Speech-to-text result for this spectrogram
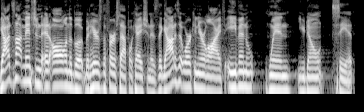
God's not mentioned at all in the book, but here's the first application is that God is at work in your life even when you don't see it.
